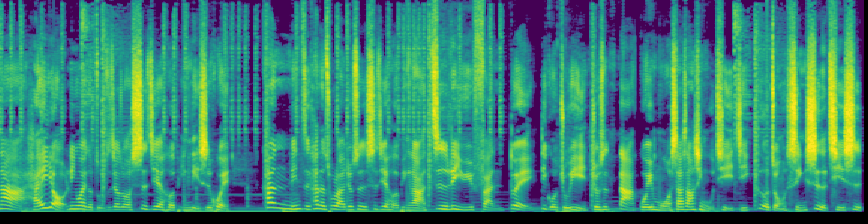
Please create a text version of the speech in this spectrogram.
那还有另外一个组织叫做世界和平理事会，看名字看得出来就是世界和平啦，致力于反对帝国主义，就是大规模杀伤性武器以及各种形式的歧视。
